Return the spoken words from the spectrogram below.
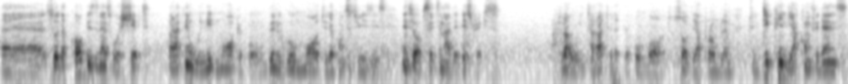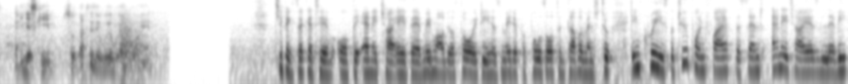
Uh, so the core business was shipped but I think we need more people. We're going to go more to the constituencies instead of sitting at the districts so that we interact with the people more to solve their problem, to deepen their confidence in the scheme. So that is the way we are going. Chief Executive of the NHIA there. Meanwhile, the authority has made a proposal to government to increase the 2.5% NHIS levy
